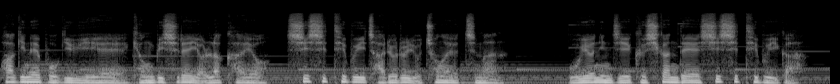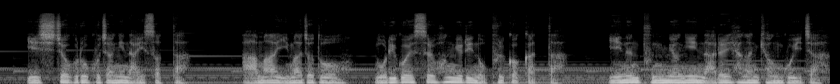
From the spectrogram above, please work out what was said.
확인해 보기 위해 경비실에 연락하여 CCTV 자료를 요청하였지만 우연인지 그 시간대에 CCTV가 일시적으로 고장이 나 있었다. 아마 이마저도 노리고 했을 확률이 높을 것 같다. 이는 분명히 나를 향한 경고이자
